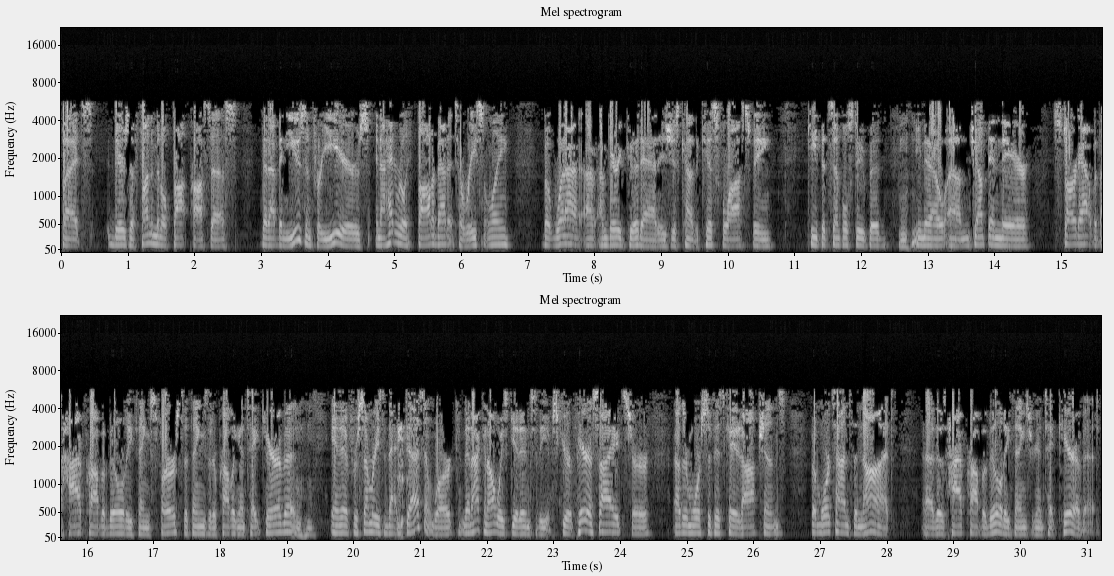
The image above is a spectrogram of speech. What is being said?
But there's a fundamental thought process that I've been using for years, and I hadn't really thought about it till recently. But what I, I, I'm very good at is just kind of the KISS philosophy. Keep it simple, stupid. Mm-hmm. You know, um, jump in there start out with the high probability things first, the things that are probably going to take care of it. Mm-hmm. And if for some reason that doesn't work, then I can always get into the obscure parasites or other more sophisticated options. But more times than not, uh, those high probability things are going to take care of it.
